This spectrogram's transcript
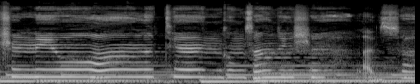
失去你，我忘了天空曾经是蓝色。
